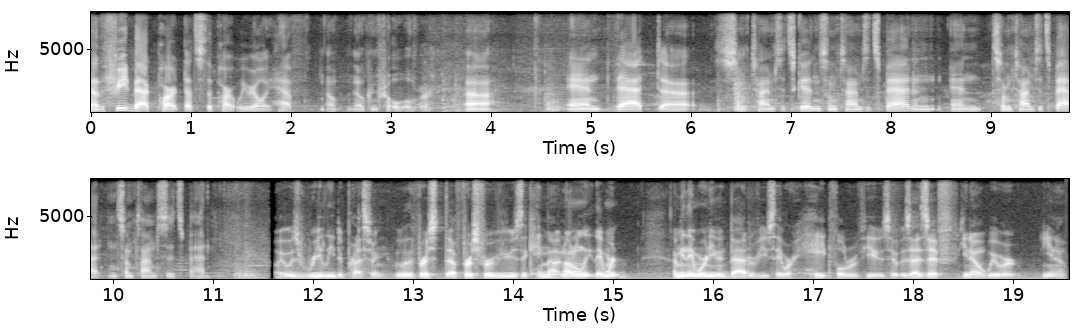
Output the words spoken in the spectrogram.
Now the feedback part, that's the part we really have no, no control over. Uh, and that uh, sometimes it's good and sometimes it's bad and, and sometimes it's bad and sometimes it's bad. It was really depressing. The first, the first reviews that came out, not only, they weren't, I mean, they weren't even bad reviews, they were hateful reviews. It was as if, you know, we were, you know,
